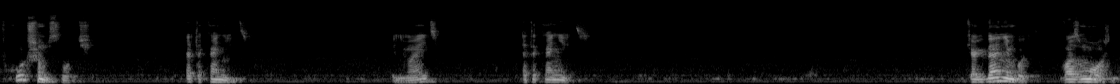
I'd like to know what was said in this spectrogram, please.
В худшем случае, это конец. Понимаете? Это конец. Когда-нибудь, возможно,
